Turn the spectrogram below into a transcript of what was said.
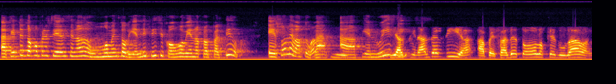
a ti te tocó presidir el Senado en un momento bien difícil con un gobierno partido Eso le va a tocar a Pierluisi. Y al final del día, a pesar de todos los que dudaban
